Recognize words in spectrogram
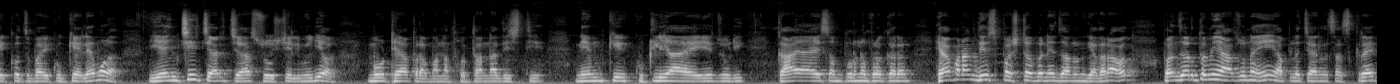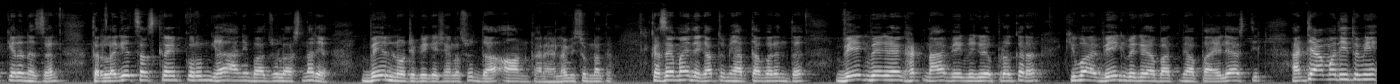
एकच बायको केल्यामुळं यांची चर्चा सोशल मीडियावर मोठ्या प्रमाणात होताना दिसते. नेमकी कुठली आहे हे जोडी? काय आहे संपूर्ण प्रकरण? हे आपण अगदी स्पष्टपणे जाणून घेणार आहोत. पण जर तुम्ही अजूनही आपलं चॅनल सबस्क्राईब केलं नसेल तर लगेच सबस्क्राईब करून घ्या आणि बाजूला असणाऱ्या बेल नोटिफिकेशनला सुद्धा ऑन करायला विसरू नका. कसं आहे माहिती आहे का? तुम्ही आत्तापर्यंत वेगवेगळ्या घटना वेगवेगळे प्रकरण किंवा वेगवेगळ्या बातम्या पाहिल्या असतील. आणि त्यामध्ये तुम्ही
